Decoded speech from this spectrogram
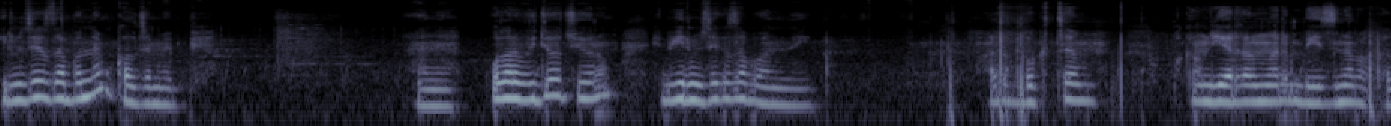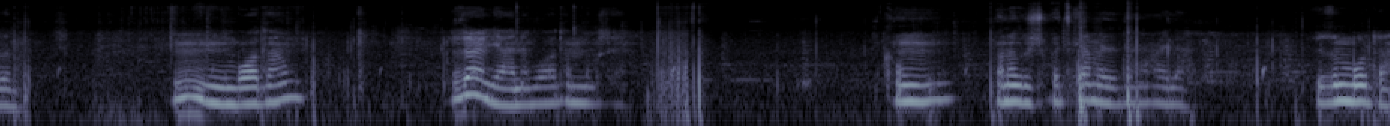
28 abone mi kalacağım hep? Yani o kadar video atıyorum. Hep 28 aboneyim. Artık bıktım. Bakalım diğer adamların bezine bakalım. Hmm, bu adam güzel yani bu adam da güzel. Bakalım bana güçlü pet gelmedi değil mi hala? Gözüm burada.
